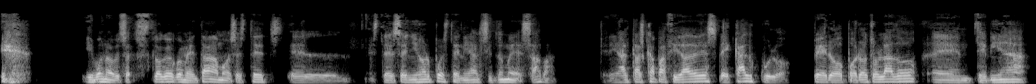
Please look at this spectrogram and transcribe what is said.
y bueno, pues es lo que comentábamos, este, el, este señor pues tenía el síndrome de Saba tenía altas capacidades de cálculo, pero por otro lado eh, tenía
